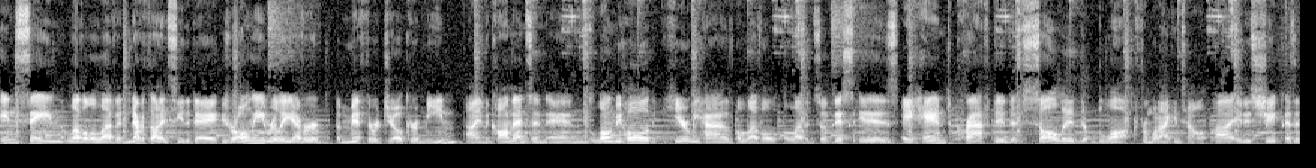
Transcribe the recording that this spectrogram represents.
insane level 11. Never thought I'd see the day. These were only really ever a myth or a joke or a meme uh, in the comments, and, and lo and behold, here we have a level 11. So this is a handcrafted solid block what I can tell. Uh, it is shaped as a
